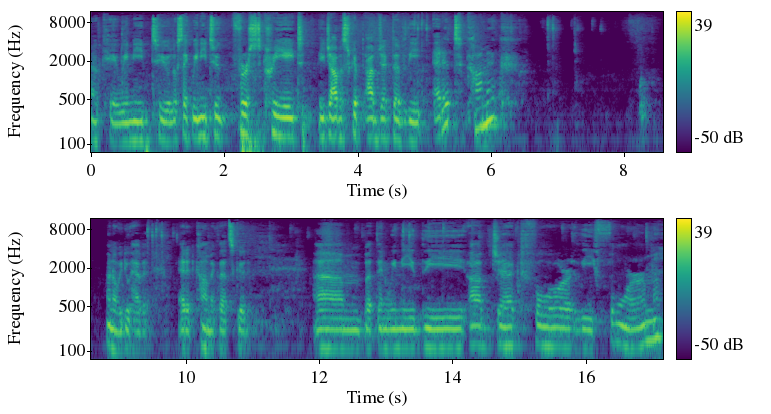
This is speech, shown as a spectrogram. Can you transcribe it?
Okay, we need to, looks like we need to first create a JavaScript object of the edit comic. Oh no, we do have it. Edit comic, that's good. Um, but then we need the object for the form.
